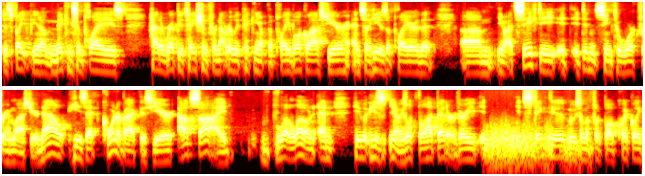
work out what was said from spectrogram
despite you know making some plays, had a reputation for not really picking up the playbook last year, and so he is a player that um, you know at safety it, it didn't seem to work for him last year. Now he's at cornerback this year, outside let alone. And he he's you know he's looked a lot better, very in, instinctive, moves on the football quickly.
